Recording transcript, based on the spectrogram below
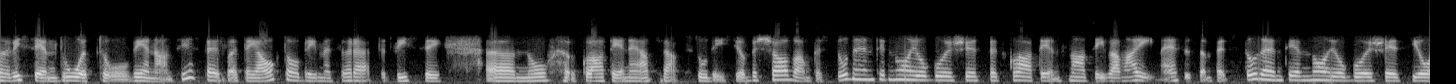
lai visiem dotu vienādas iespējas, lai tajā oktobrī mēs varētu visi uh, nu, klātienē atsākt studijas. Jo bez šaubām, ka studenti ir noilgojušies pēc klātienes mācībām, arī mēs esam pēc studentiem noilgojušies, jo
